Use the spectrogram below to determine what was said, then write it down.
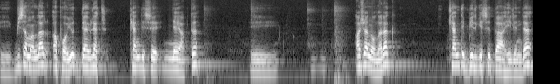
Ee, bir zamanlar Apo'yu devlet kendisi ne yaptı? Ee, ajan olarak kendi bilgisi dahilinde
